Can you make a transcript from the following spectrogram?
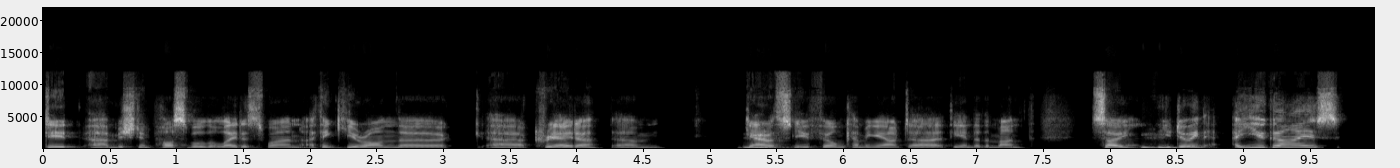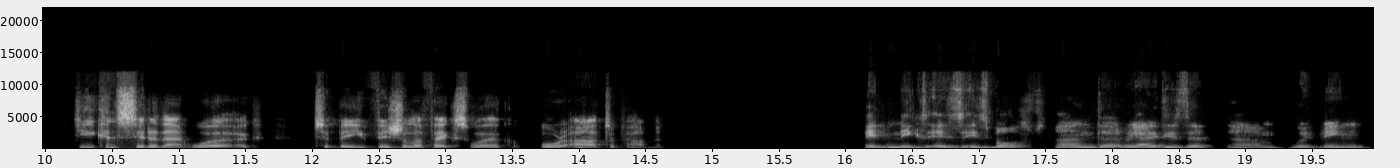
did uh, Mission Impossible, the latest one. I think you're on the uh, Creator, um, mm-hmm. Gareth's new film coming out uh, at the end of the month. So mm-hmm. you're doing that. Are you guys? Do you consider that work to be visual effects work or art department? It makes is is both, and the reality is that um, we've been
